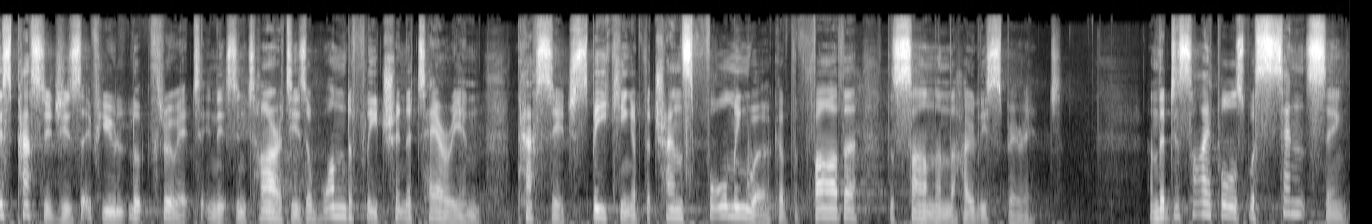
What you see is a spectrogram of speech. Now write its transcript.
This passage is, if you look through it in its entirety, is a wonderfully Trinitarian passage speaking of the transforming work of the Father, the Son, and the Holy Spirit. And the disciples were sensing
